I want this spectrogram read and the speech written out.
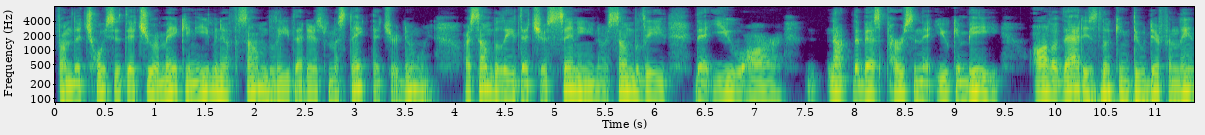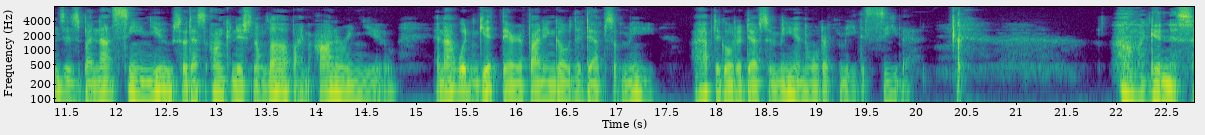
from the choices that you are making, even if some believe that it's a mistake that you're doing, or some believe that you're sinning, or some believe that you are not the best person that you can be. All of that is looking through different lenses, but not seeing you. So that's unconditional love. I'm honoring you. And I wouldn't get there if I didn't go to the depths of me. I have to go to the depths of me in order for me to see that. Oh my goodness.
